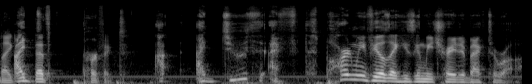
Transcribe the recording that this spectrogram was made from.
Like I- that's perfect. I, I do. Th- I f- this part of me feels like he's gonna be traded back to Raw.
